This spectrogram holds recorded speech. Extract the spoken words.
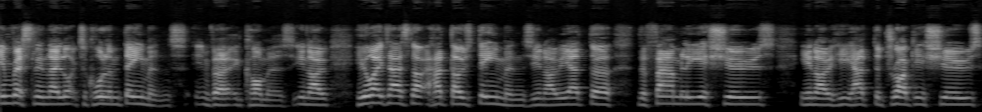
in wrestling they like to call them demons inverted commas you know? He always has that had those demons you know? He had the the family issues you know? He had the drug issues.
